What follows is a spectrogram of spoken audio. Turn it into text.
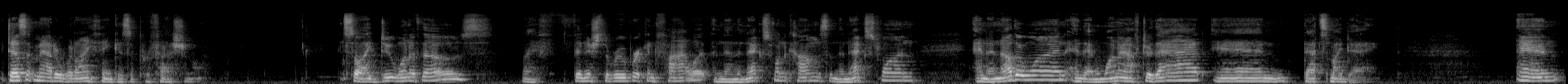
It doesn't matter what I think as a professional. So I do one of those, I finish the rubric and file it, and then the next one comes, and the next one, and another one, and then one after that, and that's my day. And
